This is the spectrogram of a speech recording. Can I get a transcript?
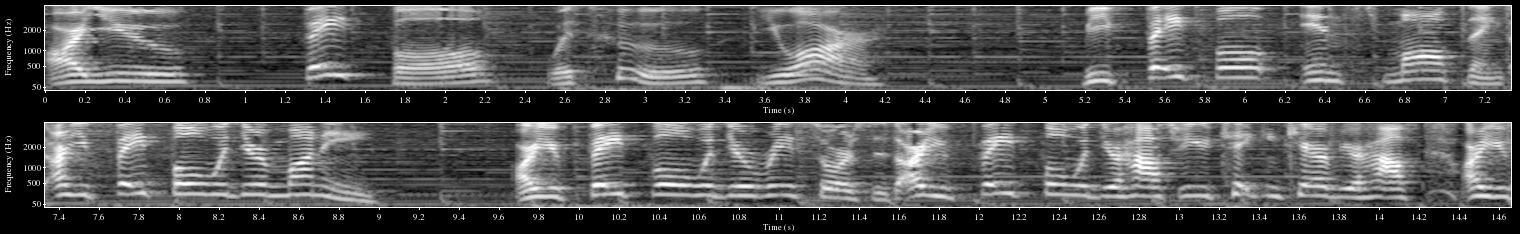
Are you faithful with who you are? Be faithful in small things. Are you faithful with your money? Are you faithful with your resources? Are you faithful with your house? Are you taking care of your house? Are you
